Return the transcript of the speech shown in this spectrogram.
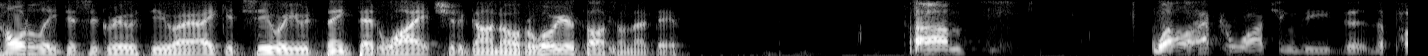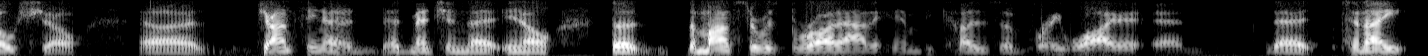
totally disagree with you. I, I could see where you would think that Wyatt should have gone over. What were your thoughts on that, Dave? Um, well, after watching the the, the post show, uh, John Cena had, had mentioned that you know the the monster was brought out of him because of Bray Wyatt, and that tonight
